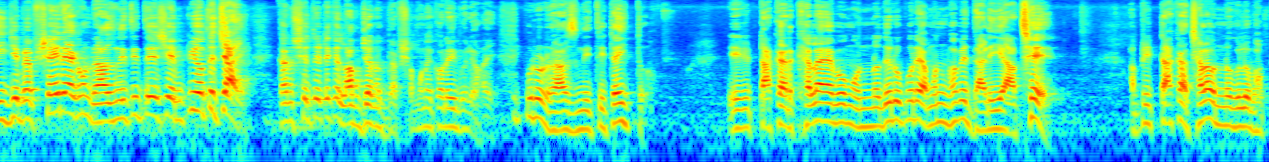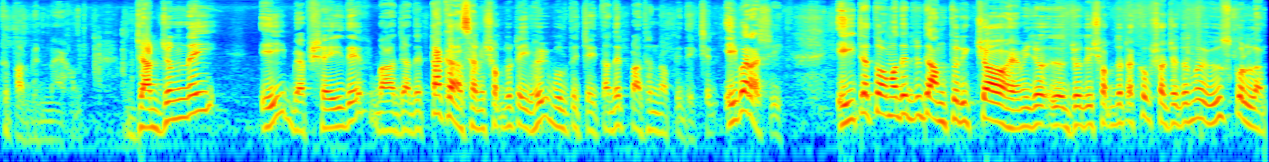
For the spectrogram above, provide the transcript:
এই যে ব্যবসায়ীরা এখন রাজনীতিতে এসে এমপি হতে চায়, কারণ সে তো এটাকে লাভজনক ব্যবসা মনে করেই বলে হয়। পুরো রাজনীতিটাই তো। এর টাকার খেলা এবং অন্যদের উপরে এমনভাবে দাঁড়িয়ে আছে, আপনি টাকা ছাড়া অন্যগুলো ভাবতে পারবেন না এখন। যার জন্যেই এই ব্যবসায়ীদের বা যাদের টাকা আছে, আমি শব্দটা এইভাবেই বলতে চাই, তাদের প্রাধান্য আপনি দেখছেন। এইবার আসি। এইটা তো আমাদের যদি আন্তরিক চাওয়া হয়, আমি যদি শব্দটা খুব সচেতনভাবে ইউজ করলাম,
